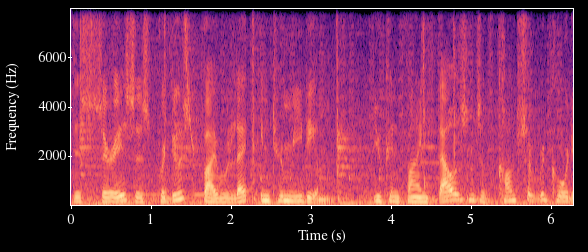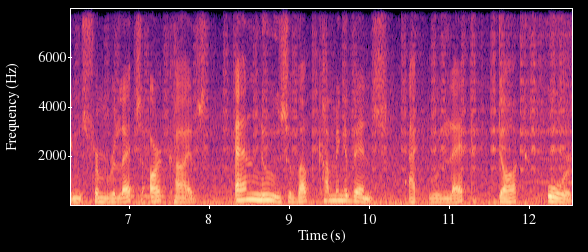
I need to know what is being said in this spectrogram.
This series is produced by Roulette Intermedium. You can find thousands of concert recordings from Roulette's archives and news of upcoming events at roulette.org.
